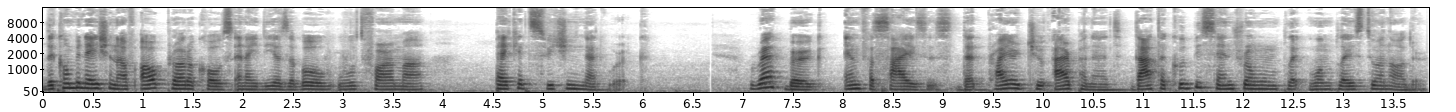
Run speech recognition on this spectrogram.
The combination of all protocols and ideas above would form a packet switching network. Rettberg emphasizes that prior to ARPANET, data could be sent from one, pla one place to another,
